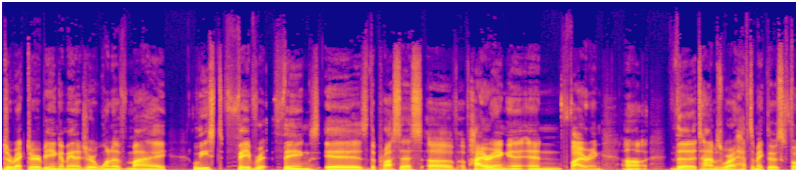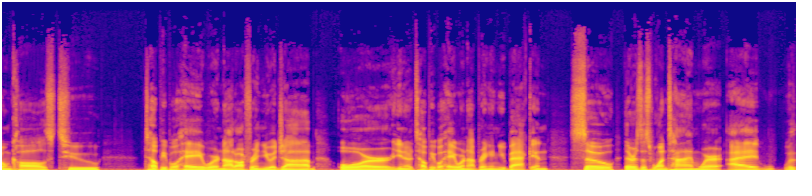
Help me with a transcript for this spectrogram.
director, being a manager, one of my least favorite things is the process of, of hiring and, and firing. Uh, the times where I have to make those phone calls to tell people, hey, we're not offering you a job, or, you know, tell people, hey, we're not bringing you back. And so there was this one time where I was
